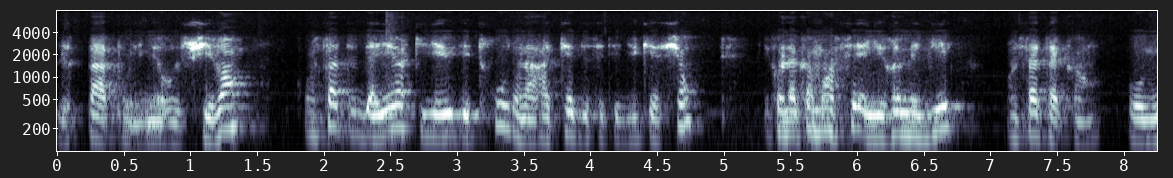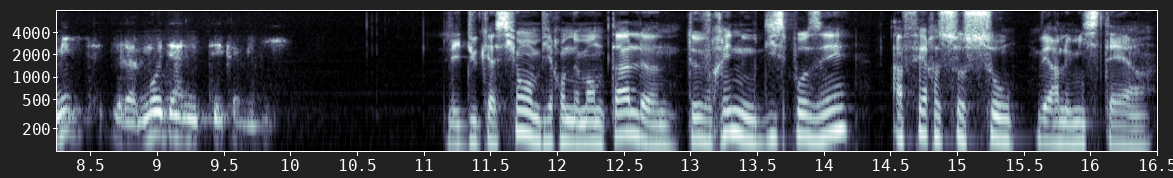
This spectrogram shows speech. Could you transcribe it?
Le pape, au numéro suivant, constate d'ailleurs qu'il y a eu des trous dans la raquette de cette éducation et qu'on a commencé à y remédier en s'attaquant au mythe de la modernité, comme il dit. L'éducation environnementale devrait nous disposer à faire ce saut vers le mystère,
